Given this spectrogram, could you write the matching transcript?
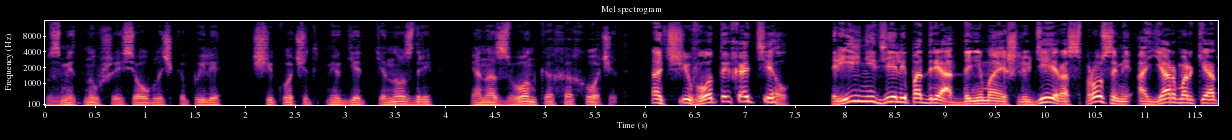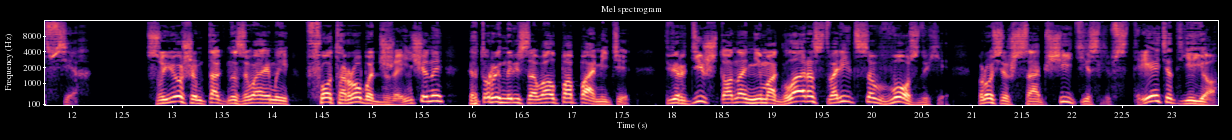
Взметнувшееся облачко пыли щекочет Мюгетте ноздри, и она звонко хохочет. «А чего ты хотел?» Три недели подряд донимаешь людей расспросами о ярмарке от всех. Суешь им так называемый фоторобот женщины, который нарисовал по памяти. Твердишь, что она не могла раствориться в воздухе. Просишь сообщить, если встретят ее.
